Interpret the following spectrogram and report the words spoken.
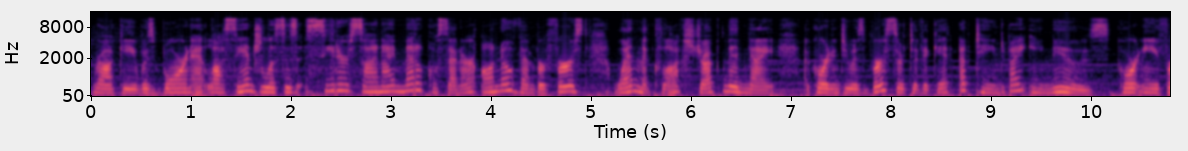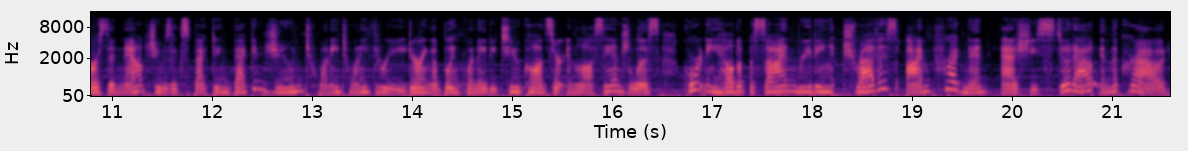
Rocky was born at Los Angeles' Cedar Sinai Medical Center on November 1st when the clock struck midnight, according to his birth certificate obtained by E! News. Kourtney first announced she was expecting back in June 2023. During a Blink 182 concert in Los Angeles, Kourtney held up a sign reading, Travis, I'm pregnant, as she stood out in the crowd.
